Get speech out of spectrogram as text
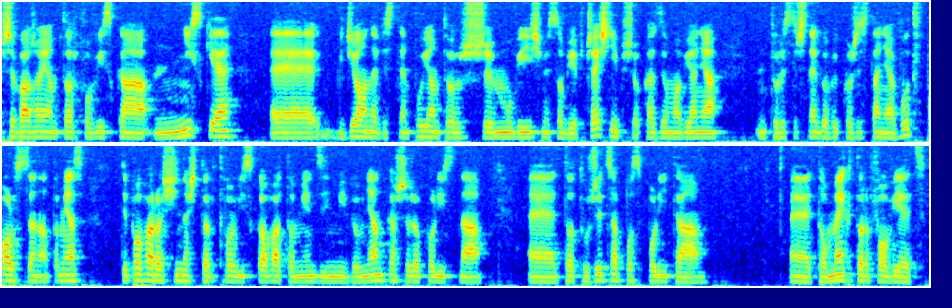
przeważają torfowiska niskie, gdzie one występują, to już mówiliśmy sobie wcześniej przy okazji omawiania turystycznego wykorzystania wód w Polsce, natomiast Typowa roślinność torfowiskowa to m.in. wełnianka szerokolistna, e, to turzyca pospolita, e, to mech torfowiec,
